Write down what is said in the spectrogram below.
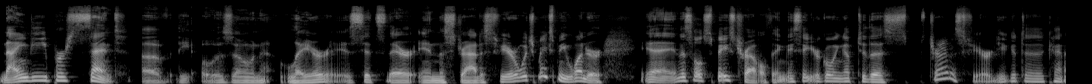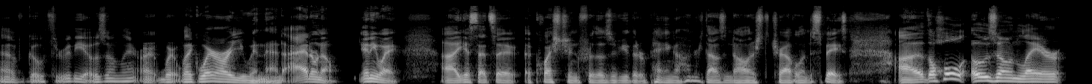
90% of the ozone layer is, sits there in the stratosphere, which makes me wonder eh, in this whole space travel thing, they say you're going up to the stratosphere. Do you get to kind of go through the ozone layer? Like, where are you in that? I don't know. Anyway, uh, I guess that's a, a, question for those of you that are paying $100,000 to travel into space. Uh, the whole ozone layer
